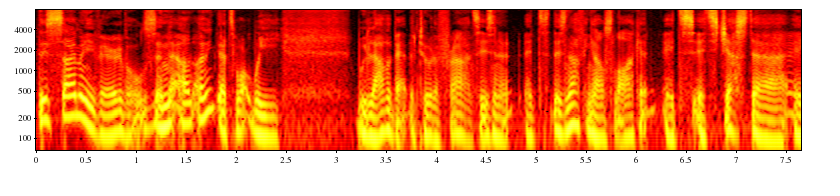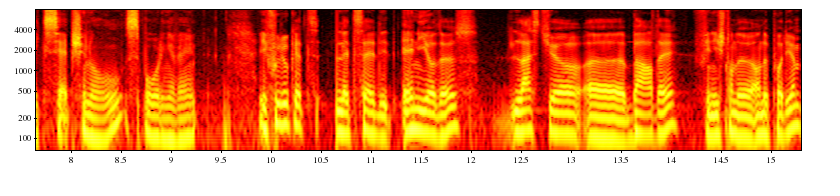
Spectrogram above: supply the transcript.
there's so many variables, and I I think that's what we we love about the Tour de France, isn't it? It's there's nothing else like it. It's it's just a exceptional sporting event. If we look at, let's say, any others, last year uh, Bardet finished on the on the podium.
